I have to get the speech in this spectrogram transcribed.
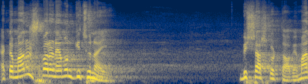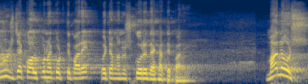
একটা মানুষ পারে না এমন কিছু নাই। বিশ্বাস করতে হবে, মানুষ যা কল্পনা করতে পারে, ওইটা মানুষ করে দেখাতে পারে। মানুষ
